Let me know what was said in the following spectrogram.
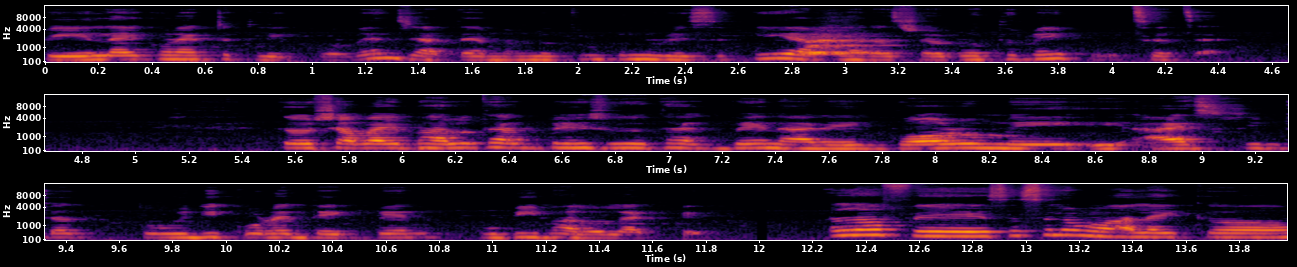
বেল আইকন একটা ক্লিক করবেন, যাতে আমার নতুন কোনো রেসিপি আপনার কাছে প্রথমেই পৌঁছে যায়। তো সবাই ভালো থাকবেন, সুস্থ থাকবেন, আর এই গরমে এই আইসক্রিমটা তৈরি করে দেখবেন, খুবই ভালো লাগবে। আল্লাহ হাফেজ, আসসালামু আলাইকুম।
